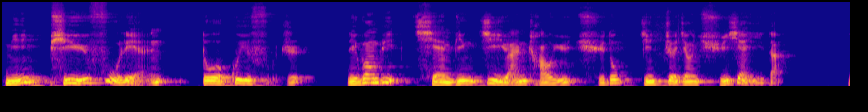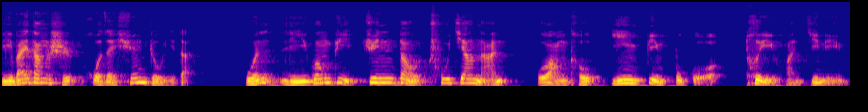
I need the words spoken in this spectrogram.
民疲于复敛，多归附之。李光弼遣兵击元朝于衢东（今浙江衢县一带）。李白当时或在宣州一带，闻李光弼军道出江南，往投因病不果，退还金陵。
